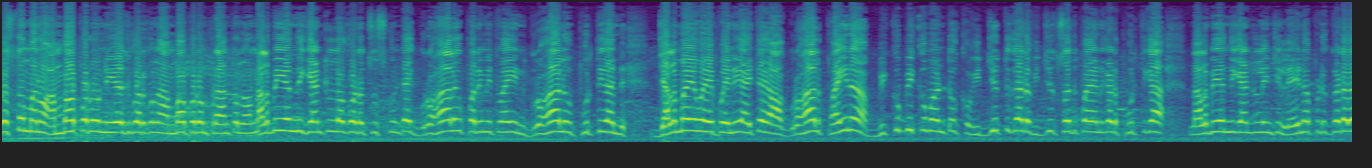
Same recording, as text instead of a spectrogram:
ప్రస్తుతం మనం అంబాపురం నియోజకవర్గంలో అంబాపురం ప్రాంతంలో నలభై ఎనిమిది గంటల్లో కూడా చూసుకుంటే గృహాలకు పరిమితమై గృహాలు పూర్తిగా జలమయం అయిపోయినాయి. అయితే ఆ గృహాల పైన బిక్కు బిక్కుమంటూ విద్యుత్ కూడా విద్యుత్ సదుపాయాన్ని కూడా పూర్తిగా నలభై ఎనిమిది గంటల నుంచి లేనప్పటికి కూడా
